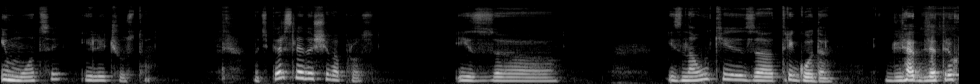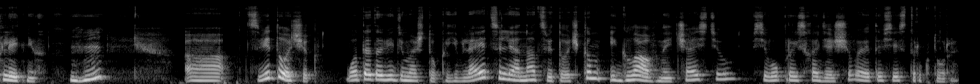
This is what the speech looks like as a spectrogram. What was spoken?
эмоции или чувства. Но теперь следующий вопрос. Из, э, из науки за три года для, для трехлетних. Угу. А, цветочек, вот эта видимая штука, является ли она цветочком и главной частью всего происходящего этой всей структуры?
